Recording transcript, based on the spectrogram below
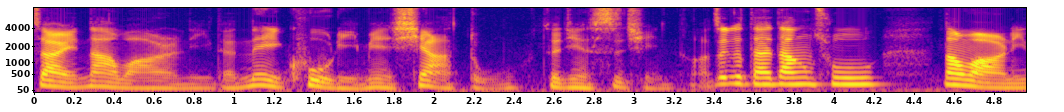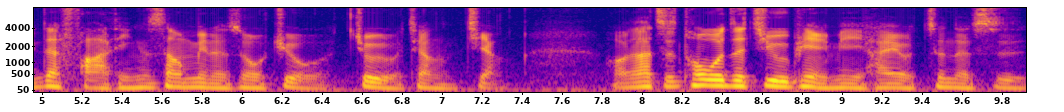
在纳瓦尔尼的内裤里面下毒这件事情啊，这个在当初纳瓦尔尼在法庭上面的时候就有就有这样讲。好，那只是透过这纪录片里面还有真的是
